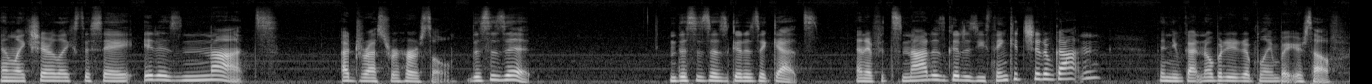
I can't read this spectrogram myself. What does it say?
And like Cher likes to say, it is not a dress rehearsal. This is it. This is as good as it gets. And if it's not as good as you think it should have gotten, then you've got nobody to blame but yourself.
